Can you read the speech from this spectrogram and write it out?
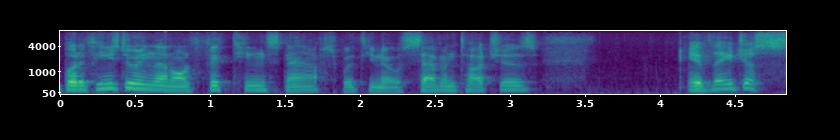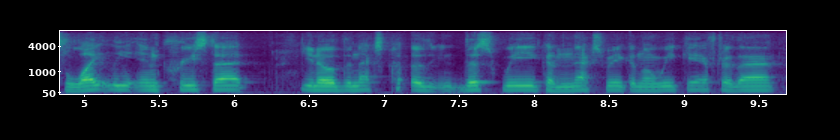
But if he's doing that on 15 snaps with, you know, seven touches, if they just slightly increase that, you know, the next uh, this week and next week and the week after that,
